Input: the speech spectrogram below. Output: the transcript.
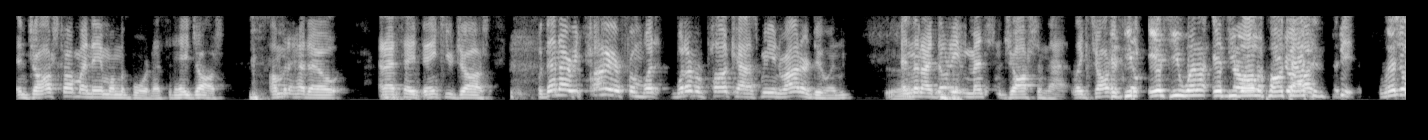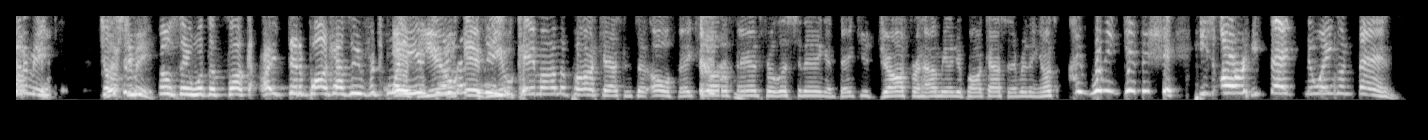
and Josh got my name on the board. And I said, "Hey, Josh, I'm gonna head out." And I say, "Thank you, Josh." But then I retire from what whatever podcast me and Ron are doing, and then I don't even mention Josh in that. Like Josh, If you if you went if you No, went on the podcast Josh, and listen to me, Josh, Listen to me. Still say what the fuck? I did a podcast with you for 20 if years. you if you came on the podcast and said, "Oh, thank you all the fans for listening, and thank you, Josh, for having me on your podcast and everything else," I wouldn't give a shit. He's already thanked New England fans.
